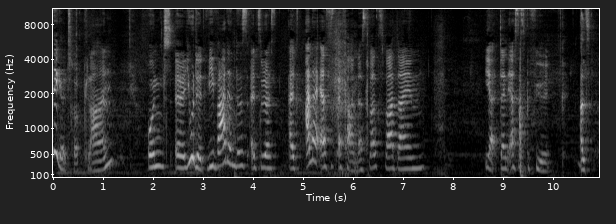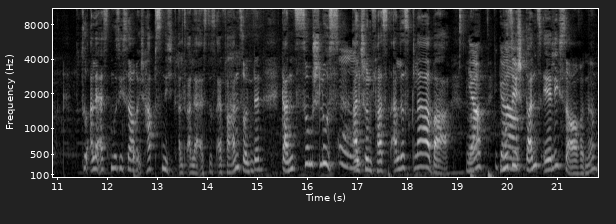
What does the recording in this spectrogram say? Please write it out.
Segeltrip planen. Und äh, Judith, wie war denn das, als du das als allererstes erfahren hast? Was war dein, ja, dein erstes Gefühl? Als zuallererst muss ich sagen, ich hab's nicht als allererstes erfahren, sondern ganz zum Schluss, als schon fast alles klar war. ne? Ja, genau. Muss ich ganz ehrlich sagen. Ne?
